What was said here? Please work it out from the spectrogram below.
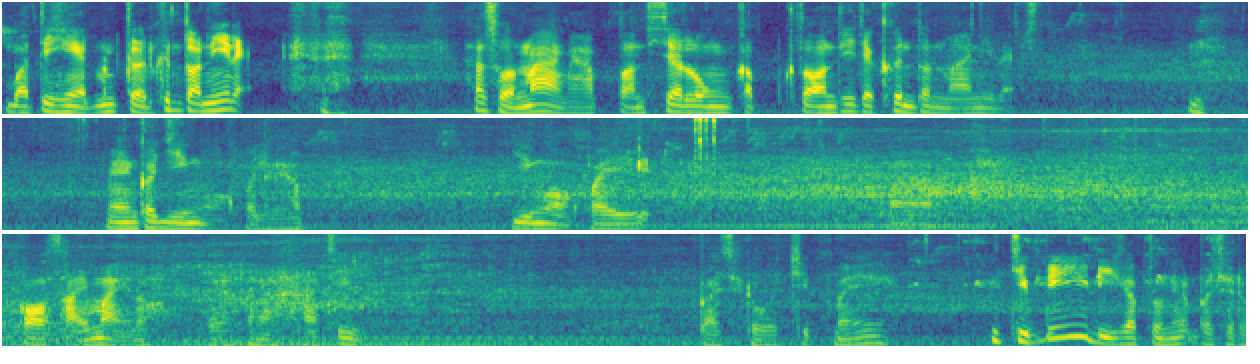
อุบัติเหตุมันเกิดขึ้นตอนนี้แหละ ถ้าส่วนมากนะครับ ตอนที่จะลงกับตอนที่จะขึ้นต้นไม้นี่แหละ แม่งก็ยิงออกไปเลยครับ ยิงออกไปเอ่อสายใหม่เนาะไปหาที่ปลาชะโดจิบไหมจิบดีดีครับตรงเนี้ยปลาชะโด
